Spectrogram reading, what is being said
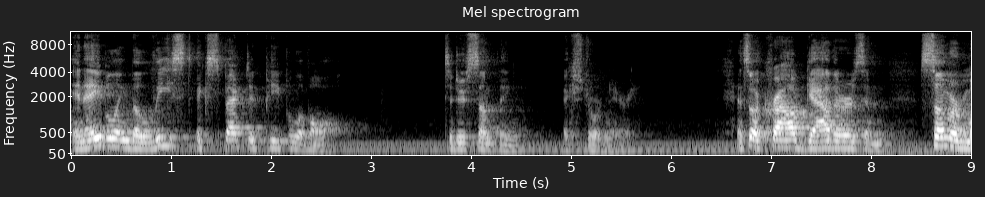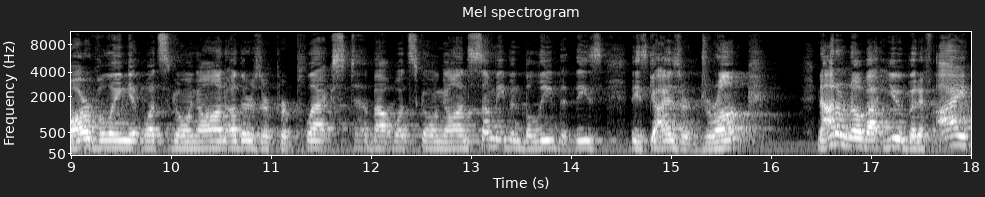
enabling the least expected people of all to do something extraordinary. And so a crowd gathers, and some are marveling at what's going on, others are perplexed about what's going on. Some even believe that these, these guys are drunk. Now, I don't know about you, but if I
